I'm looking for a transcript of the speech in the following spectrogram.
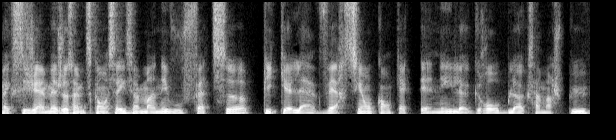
Fait que si jamais, juste un petit conseil, si à un moment donné, vous faites ça, puis que la version concaténée, le gros bloc, ça marche plus,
